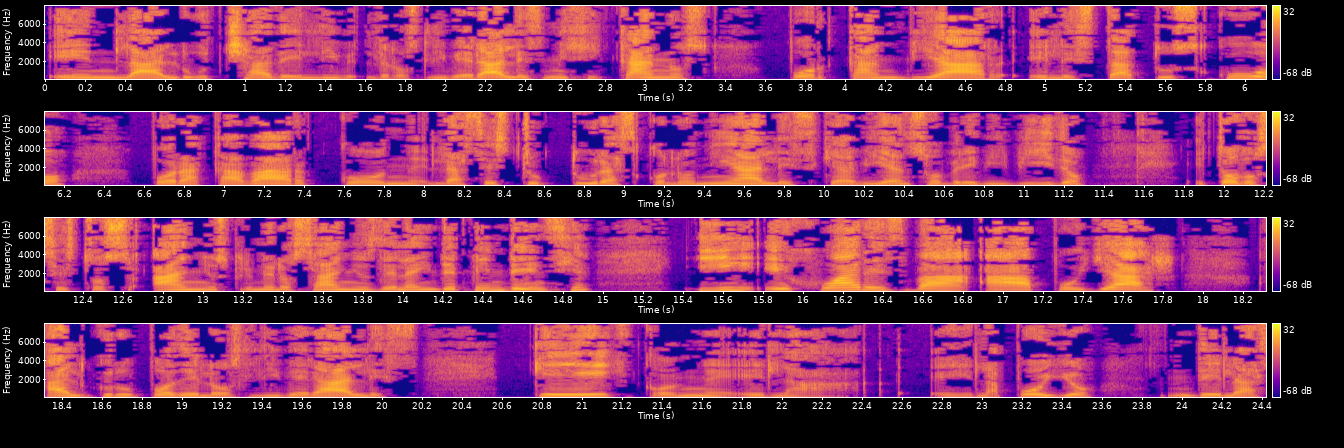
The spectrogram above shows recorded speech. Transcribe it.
en la lucha de, los liberales mexicanos por cambiar el status quo, por acabar con las estructuras coloniales que habían sobrevivido eh, todos estos años, primeros años de la independencia, y eh, Juárez va a apoyar al grupo de los liberales que con eh, el apoyo de las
